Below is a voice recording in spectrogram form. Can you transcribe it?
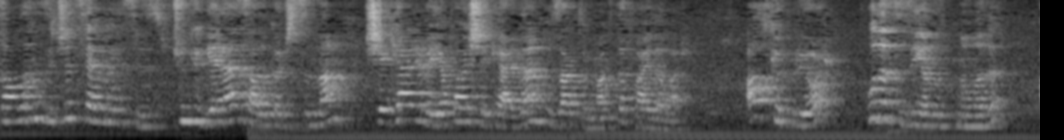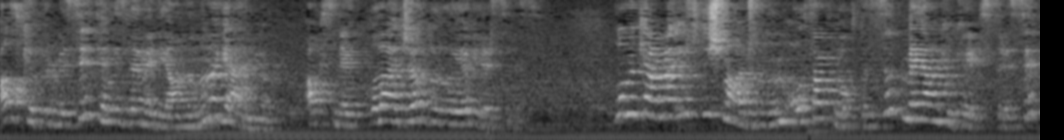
sağlığınız için sevmelisiniz. Çünkü genel sağlık açısından şeker ve yapay şekerden uzak durmakta fayda var. Az köpürüyor, bu da sizi yanıltmamalı. Az köpürmesi temizlemediği anlamına gelmiyor. Aksine kolayca durulayabilirsiniz. Bu mükemmel üç diş macununun ortak noktası meyan kökü ekstresi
